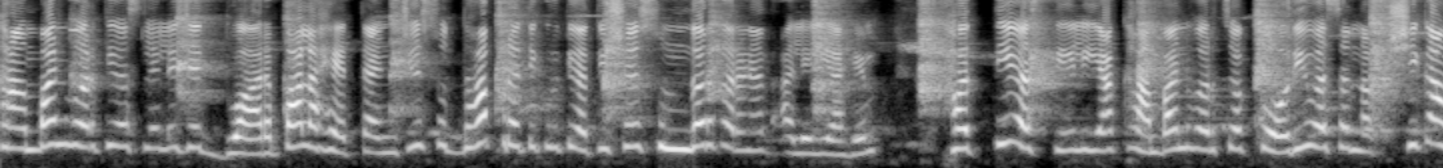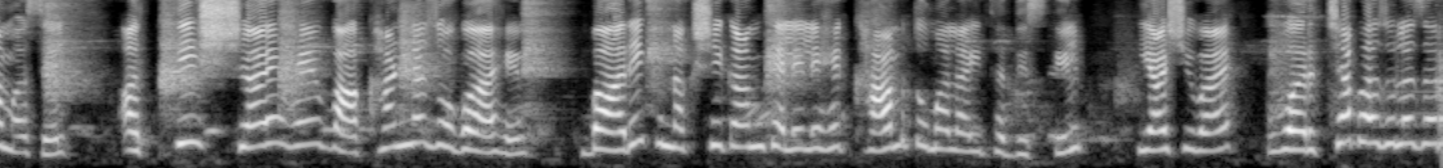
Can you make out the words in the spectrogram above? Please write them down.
खांबांवरती असलेले जे द्वारपाल आहेत त्यांची सुद्धा प्रतिकृती अतिशय सुंदर करण्यात आलेली आहे. हत्ती असतील या खांबांवरचं कोरीव असं नक्षीकाम असेल अतिशय हे वाखाणण्याजोगं आहे. बारीक नक्षीकाम केलेले हे खांब तुम्हाला इथं दिसतील. याशिवाय वरच्या बाजूला जर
